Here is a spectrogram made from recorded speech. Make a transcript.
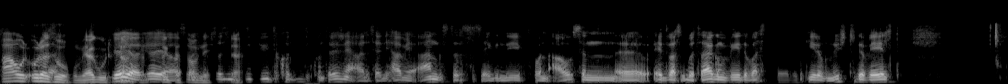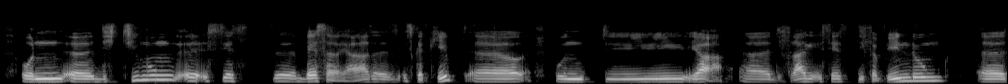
Ah, oder so rum, ja gut, klar, ja, ja, ja, das auch nichts. Ja. Die, die, die, kontrollieren ja alles, ja, die haben ja Angst, dass es irgendwie von außen äh, etwas übertragen wird, was der Regierung nicht gewählt. Und äh, die Stimmung äh, ist jetzt äh, besser, ja, also es ist gekippt äh, und die, ja, äh, die Frage ist jetzt die Verbindung äh,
